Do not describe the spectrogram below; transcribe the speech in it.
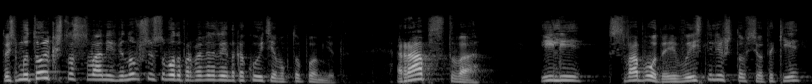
То есть мы только что с вами в минувшую субботу проповедовали на какую тему, кто помнит? Рабство или свобода. И выяснили, что все-таки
